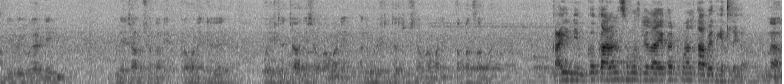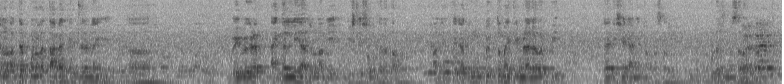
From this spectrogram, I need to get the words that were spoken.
आम्ही वेगवेगळ्या टीम गुन्ह्याच्या अनुषंगाने रवाना केलेल्या आहेत. वरिष्ठांच्या आदेशाप्रमाणे आणि वरिष्ठांच्या सूचनाप्रमाणे तपास चालू आहे. काही नेमकं कारण समजलेलं आहे का? कोणाला ताब्यात घेतले का? नाही अजून अद्याप कोणाला ताब्यात घेतलेलं नाही. वेगवेगळ्या अँगलनी अजून आम्ही विश्लेषण करत आहोत. आणि त्याच्यातून उपयुक्त माहिती मिळाल्यावरती त्या दिशेने आम्ही तपास पुढे करतो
